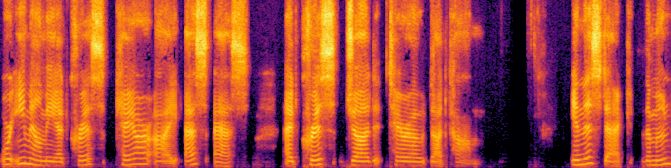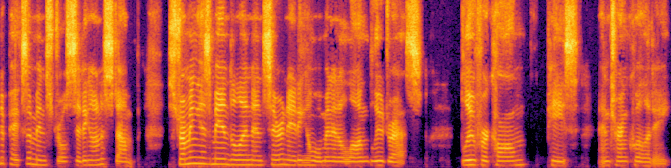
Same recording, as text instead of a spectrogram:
or email me at Chris, K R I S S, at chrisjuddtarot.com. In this deck, the moon depicts a minstrel sitting on a stump, strumming his mandolin and serenading a woman in a long blue dress, blue for calm, peace, and tranquility.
